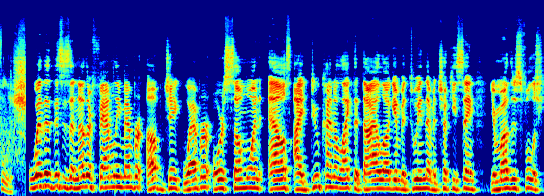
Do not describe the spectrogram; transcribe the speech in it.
full of sh. Whether this is another family member of Jake Weber or someone else, I do kind of like the dialogue in between them and Chucky saying, your mother's full of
